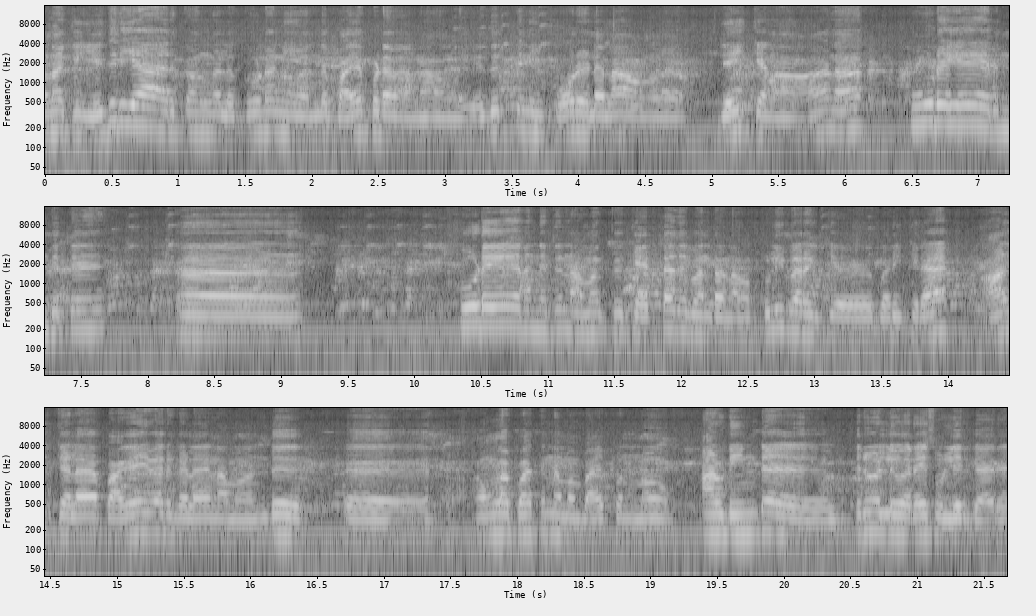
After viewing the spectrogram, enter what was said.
உனக்கு எதிரியாக இருக்கவங்களுக்கு கூட நீ வந்து பயப்பட வேணாம். அவங்களை எதிர்த்து நீ போரிடலாம். அவங்கள ஜெயிக்கலாம். ஆனால் கூடயே இருந்துட்டு கூடயே இருந்துட்டு நமக்கு கெட்டது பண்ணுற நம்ம குழி பறிக்க பறிக்கிற ஆட்களை பகைவர்களை நம்ம வந்து அவங்கள பார்த்து நம்ம பயப்படணும் அப்படின்ட்டு திருவள்ளுவரே சொல்லியிருக்காரு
